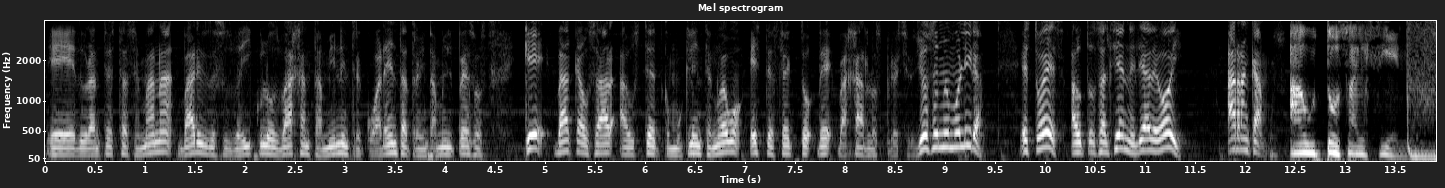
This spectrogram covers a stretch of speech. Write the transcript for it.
eh, durante esta semana, varios de sus vehículos bajan también entre 40 a 30 mil pesos. ¿Qué va a causar a usted como cliente nuevo este efecto de bajar los precios? Yo soy Memo Lira, esto es Autos al 100 el día de hoy. Arrancamos. Autos al 100.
